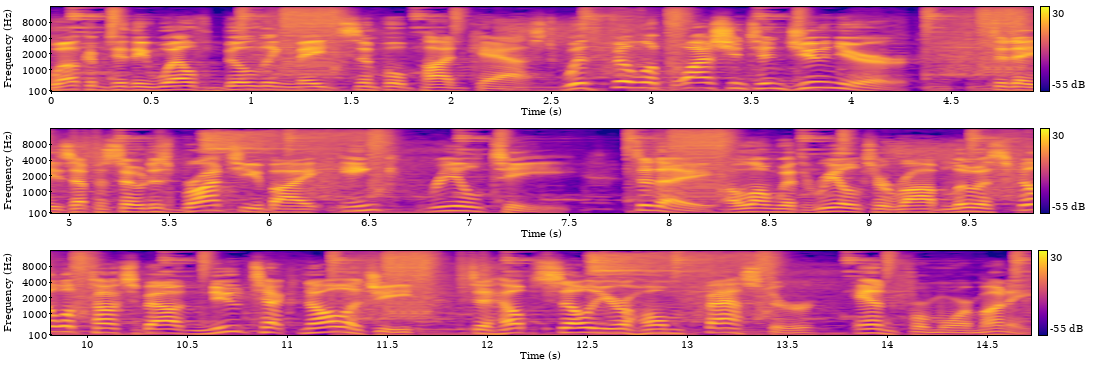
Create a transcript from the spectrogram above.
Welcome to the Wealth Building Made Simple podcast with Philip Washington Jr. Today's episode is brought to you by Ink Realty. Today, along with Realtor Rob Lewis, Philip talks about new technology to help sell your home faster and for more money.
